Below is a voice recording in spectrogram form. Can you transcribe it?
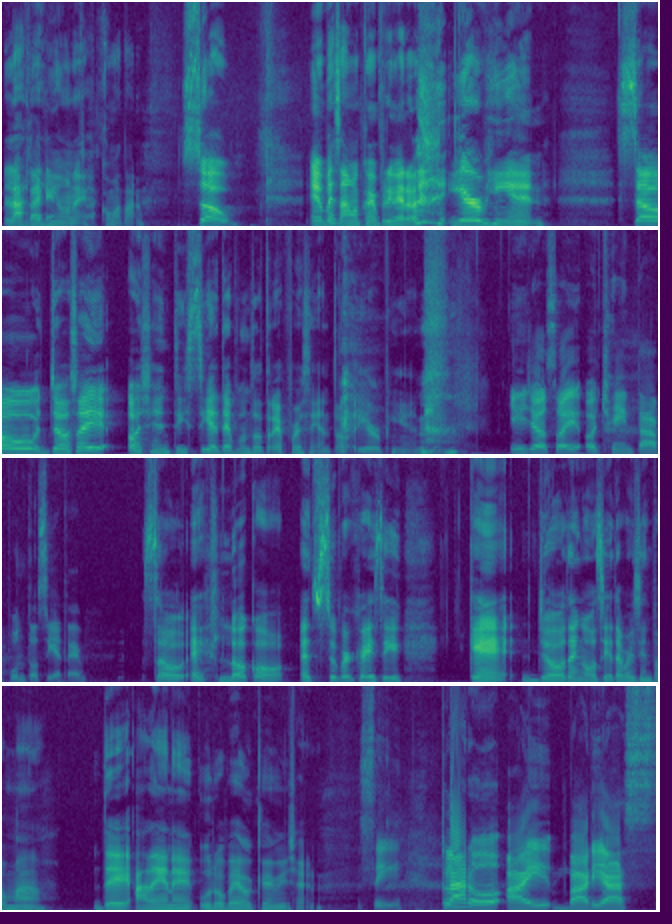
las Varias regiones cosas. como tal. So, empezamos con el primero, European. So, yo soy 87.3% European. Y yo soy 80.7. So, es loco, es super crazy que yo tengo 7% más de ADN europeo que Michelle. Sí. Claro, hay varias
